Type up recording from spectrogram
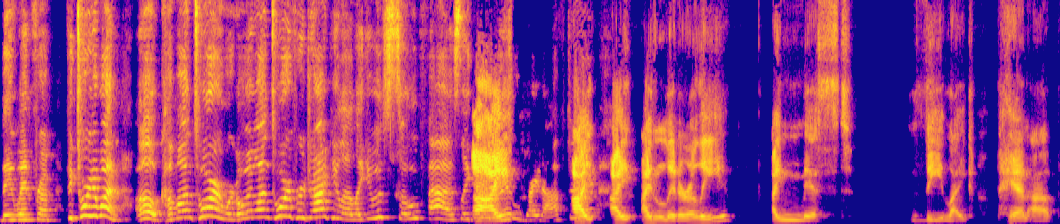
they went from Victoria won. Oh, come on tour. We're going on tour for Dragula. Like it was so fast. Like I- right after. I I I literally I missed the like pan up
